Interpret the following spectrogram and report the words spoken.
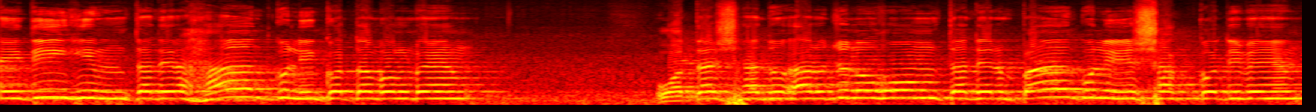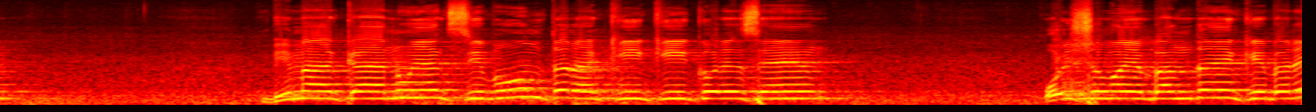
আইদিহিম, তাদের হাতগুলি কথা বলবে। ওয়াতাশহাদু আরজুলুহুম, তাদের পাগুলি সাক্ষ্য দিবে। বিমা কানু ইয়াকসিবুন, তারা কি কি করেছে? ওই সময় বান্দা একেবারে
